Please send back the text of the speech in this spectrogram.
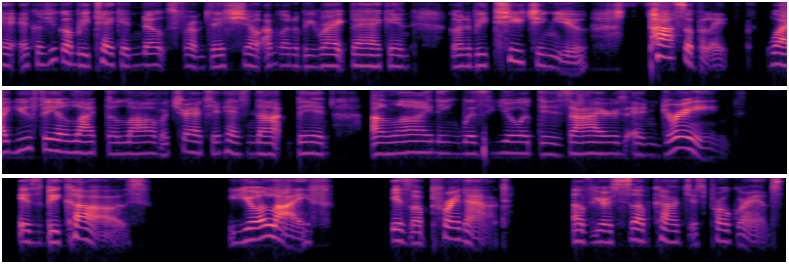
and because you're going to be taking notes from this show. I'm going to be right back and going to be teaching you, possibly, why you feel like the law of attraction has not been aligning with your desires and dreams is because your life is a printout of your subconscious programs.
